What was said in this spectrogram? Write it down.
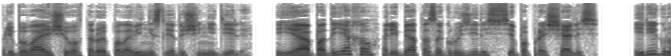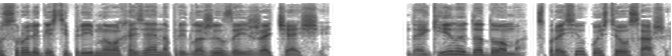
прибывающей во второй половине следующей недели. Я подъехал, ребята загрузились, все попрощались. И Ригрус в роли гостеприимного хозяина предложил заезжать чаще. «Докинуть до дома?» — спросил Костя у Саши.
